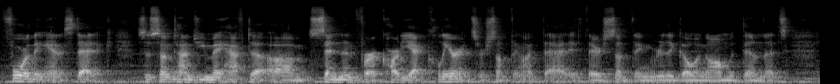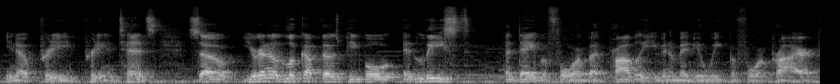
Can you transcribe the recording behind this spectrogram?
for the anesthetic. So sometimes you may have to um, send them for a cardiac clearance or something like that if there's something really going on with them that's you know pretty pretty intense so you're to look up those people at least a day before, but probably even maybe a week before prior.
